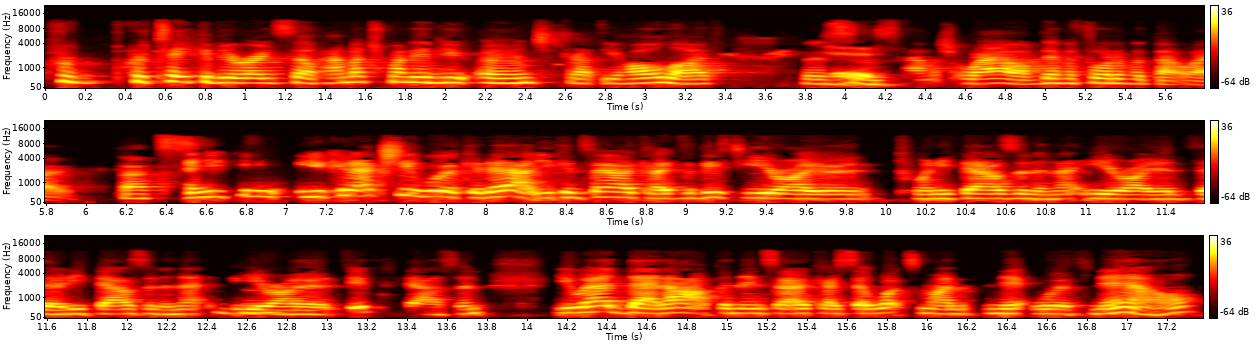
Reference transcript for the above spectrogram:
cr- critique of your own self. How much money have you earned throughout your whole life versus Yes. how much? Wow, I've never thought of it that way. That's and you can you can actually work it out you can say okay for this year i earned 20000 and that year i earned 30000 and that year i earned 50000 you add that up and then say okay so what's my net worth now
